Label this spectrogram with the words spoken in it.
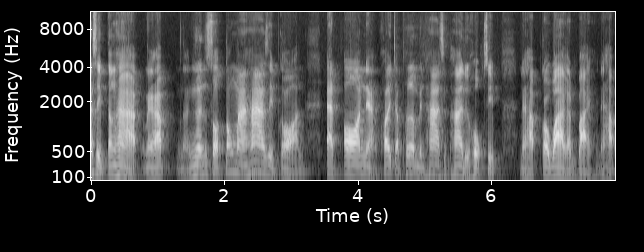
50ต่างหากนะครับ เงินสดต้องมา 50 ก่อน แอดออนเนี่ยค่อยจะเพิ่มเป็น 55 หรือ 60 นะครับ ก็ว่ากันไปนะครับ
